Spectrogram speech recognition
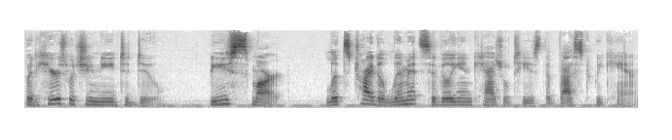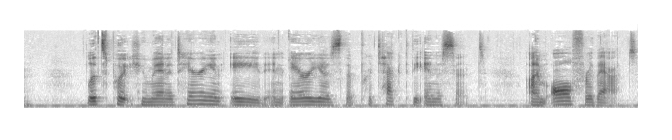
but here's what you need to do be smart. Let's try to limit civilian casualties the best we can. Let's put humanitarian aid in areas that protect the innocent. I'm all for that.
